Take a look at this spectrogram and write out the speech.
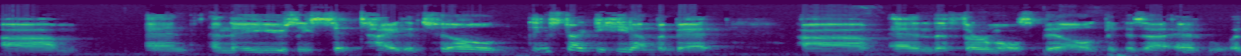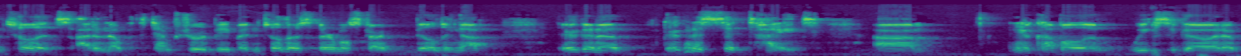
um, and and they usually sit tight until things start to heat up a bit. Uh, and the thermals build because uh, it- until it's I don't know what the temperature would be, but until those thermals start building up, they're gonna they're gonna sit tight. Um, you know, a couple of weeks ago at a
